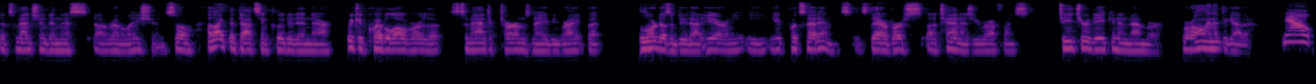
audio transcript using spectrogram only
that's mentioned in this uh, revelation. So I like that that's included in there. We could quibble over the semantic terms, maybe, right? But the Lord doesn't do that here, and He He, he puts that in. It's, it's there, verse uh, ten, as you reference. Teacher, deacon, and member. We're all in it together. Now,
